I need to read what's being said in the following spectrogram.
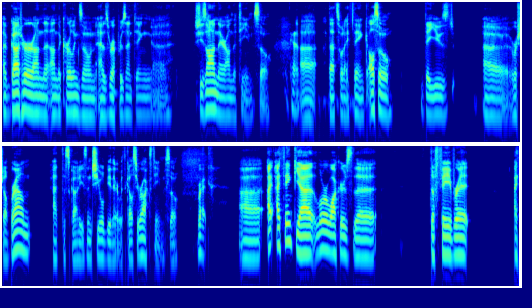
I've got her on the on the curling zone as representing. Uh, she's on there on the team, so Okay. uh, that's what I think. Also, they used uh, Rachelle Brown at the Scotties, and she will be there with Kelsey Rocque's team. So, Right. Uh, I I think yeah, Laura Walker's the the favorite. I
